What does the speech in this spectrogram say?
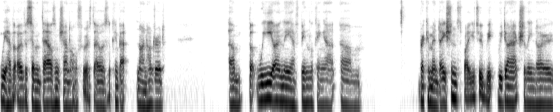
we have over 7,000 channels, whereas they was looking about 900. Um, but we only have been looking at um, recommendations by YouTube. We, we don't actually know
